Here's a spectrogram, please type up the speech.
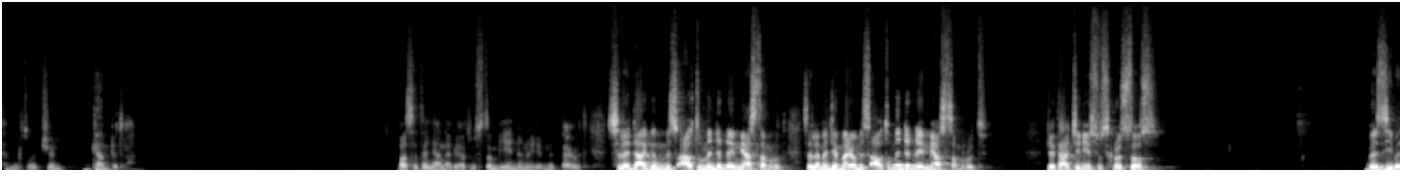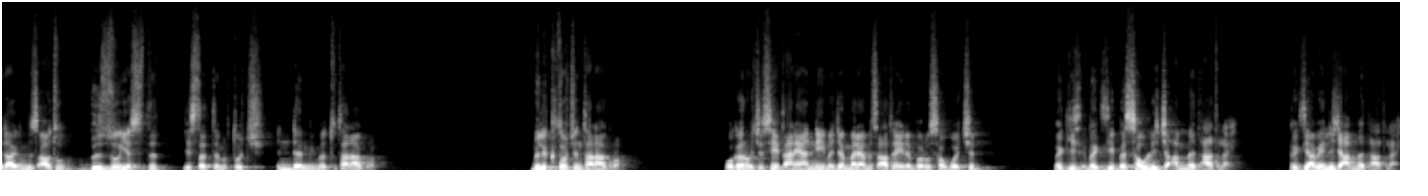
ትምህርቶችን ገንብቷል። በሐሰተኛ ነቢያት ውስጥም ይህን ነው የምታዩት። ስለ ዳግም ምጽቱ ምንድን ነው የሚያስተምሩት? ስለ መጀመሪያው ምጽቱ ምንድን ነው የሚያስተምሩት? ጌታችን ኢየሱስ ክርስቶስ በዚህ በዳግም ምጽቱ ብዙ የስተት ትምህርቶች እንደሚመጡ ተናግሯል። ምልክቶችን ተናግሯል ወገኖች ሴጣን ያኔ መጀመሪያ ምጽት ላይ የነበሩ ሰዎችን በሰው ልጅ አመጣጥ ላይ በእግዚአብሔር ልጅ አመጣጥ ላይ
